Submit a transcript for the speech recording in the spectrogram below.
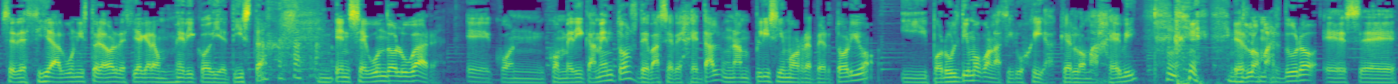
se decía, algún historiador decía que era un médico dietista. en segundo lugar, eh, con, medicamentos de base vegetal, un amplísimo repertorio y por último con la cirugía, que es lo más heavy, es lo más duro, es eh,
